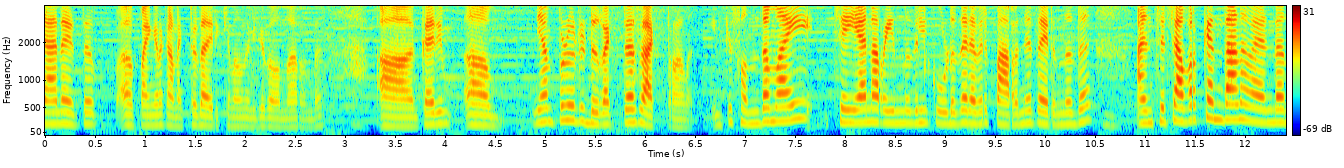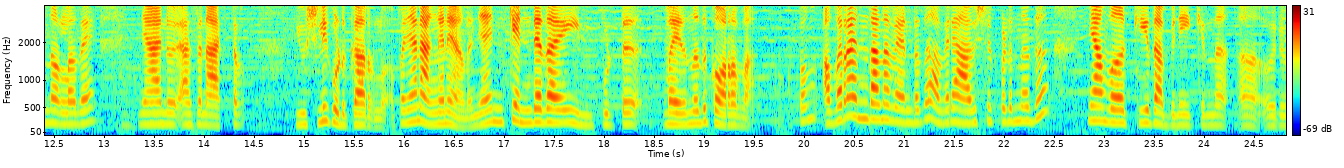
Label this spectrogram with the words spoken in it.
ഞാനായിട്ട് ഭയങ്കര കണക്റ്റഡ് ആയിരിക്കണം എന്ന് എനിക്ക് തോന്നാറുണ്ട്. കാര്യം ഞാൻ ഇപ്പോഴും ഒരു ഡയറക്ടേഴ്സ് ആക്ടറാണ് എനിക്ക് സ്വന്തമായി ചെയ്യാൻ അറിയുന്നതിൽ കൂടുതൽ അവർ പറഞ്ഞു തരുന്നത് അനുസരിച്ച് അവർക്ക് എന്താണ് വേണ്ടതെന്നുള്ളത് ഞാൻ ആസ് എൻ ആക്ടർ യൂഷ്വലി കൊടുക്കാറുള്ളൂ. അപ്പം ഞാൻ അങ്ങനെയാണ്. ഞാൻ എനിക്ക് എന്റെതായ ഇൻപുട്ട് വരുന്നത് കുറവാണ് അപ്പം അവർ എന്താണ് വേണ്ടത്? അവർ ആവശ്യപ്പെടുന്നത് ഞാൻ വർക്ക് ചെയ്ത് അഭിനയിക്കുന്ന ഒരു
